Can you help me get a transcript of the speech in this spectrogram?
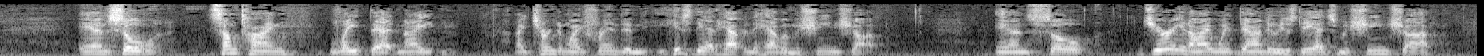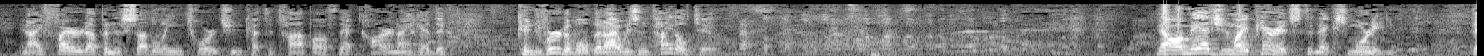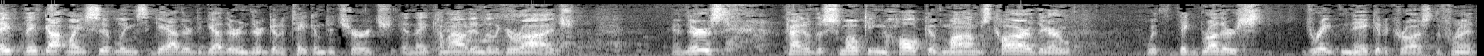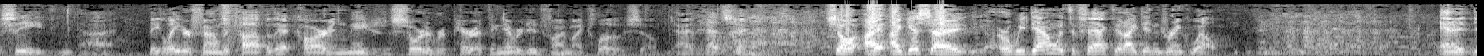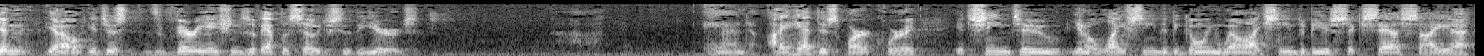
And so sometime late that night, I turned to my friend and his dad happened to have a machine shop. And so Jerry and I went down to his dad's machine shop and I fired up an acetylene torch and cut the top off that car and I had the convertible that I was entitled to. Now imagine my parents the next morning. They've, they've got my siblings gathered together and they're going to take them to church and they come out into the garage and there's kind of the smoking hulk of mom's car there with big brother draped naked across the front seat. Uh, they later found the top of that car and managed to sort of repair it. They never did find my clothes, so uh, that's that. so I, I guess, uh, are we down with the fact that I didn't drink well? and it didn't, you know, it just variations of episodes through the years. And I had this arc where it, it seemed to, you know, life seemed to be going well. I seemed to be a success. I, uh,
